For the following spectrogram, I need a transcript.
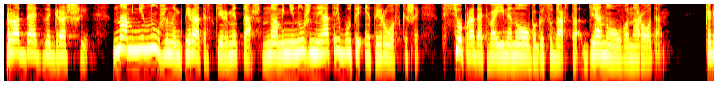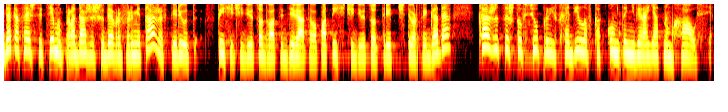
Продать за гроши. Нам не нужен императорский Эрмитаж, нам не нужны атрибуты этой роскоши. Все продать во имя нового государства для нового народа. Когда касаешься темы продажи шедевров Эрмитажа в период с 1929 по 1934 года, кажется, что все происходило в каком-то невероятном хаосе.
